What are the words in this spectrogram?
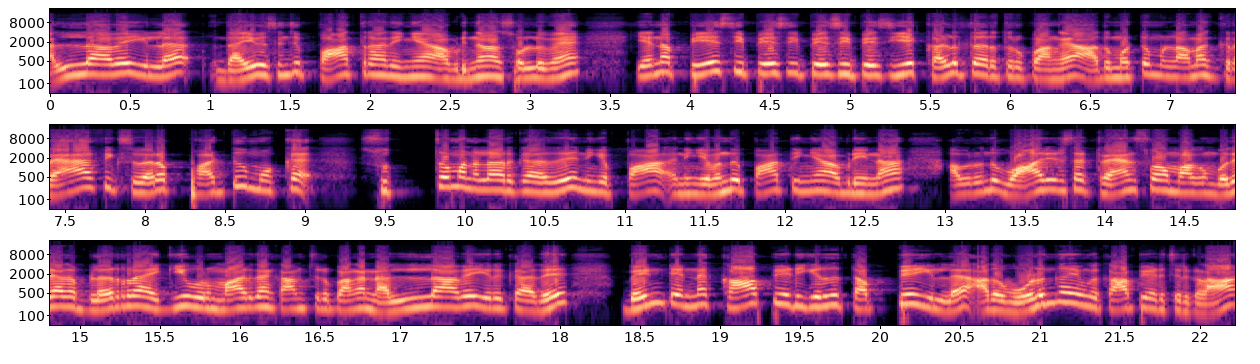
நல்லாவே இல்லை. தயவு செஞ்சு பாத்துறாதீங்க அப்படின்னு தான் நான் சொல்லுவேன். ஏன்னா பேசி பேசி பேசி பேசியே கழுத்து அறுத்துருப்பாங்க. அது மட்டும் இல்லாமல் கிராஃபிக்ஸ் வேற படு மொக்க. சுத்த சுத்தமாக நல்லா இருக்காது. நீங்கள் பா நீங்கள் வந்து பார்த்தீங்க அப்படின்னா அவர் வந்து வாரியர்ஸாக டிரான்ஸ்ஃபார்ம் ஆகும்போதே அதை பிளர் ஆக்கி ஒரு மாதிரி தான் காமிச்சிருப்பாங்க. நல்லாவே இருக்காது. பென்ட் என்ன காப்பி அடிக்கிறது தப்பே இல்லை. அதை ஒழுங்காக இவங்க காப்பி அடிச்சிருக்கலாம்.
